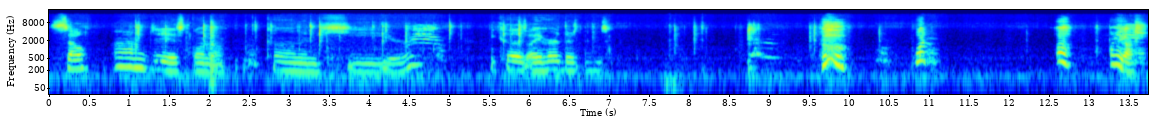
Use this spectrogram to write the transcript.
So, I'm just gonna come in here because I heard there's what? Oh, oh my gosh.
